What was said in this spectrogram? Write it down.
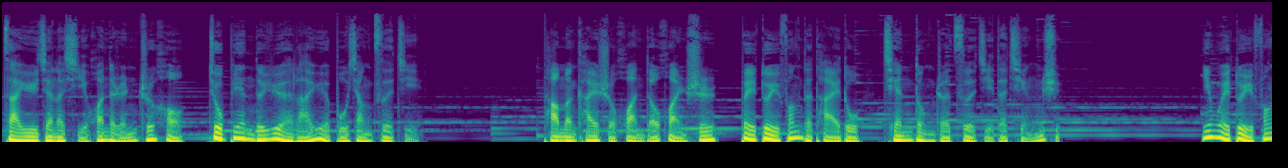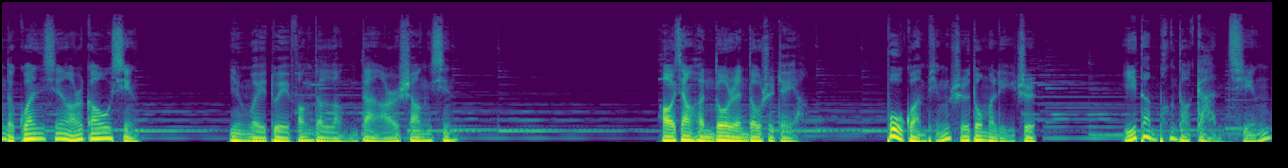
在遇见了喜欢的人之后，就变得越来越不像自己。他们开始患得患失，被对方的态度牵动着自己的情绪，因为对方的关心而高兴，因为对方的冷淡而伤心。好像很多人都是这样，不管平时多么理智，一旦碰到感情。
